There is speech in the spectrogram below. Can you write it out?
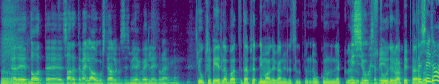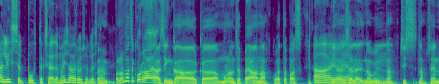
ja teie toote, saadete välja augusti alguses, midagi välja ei tulegi. noh. juuksepiir läheb vaata täpselt niimoodi ka nüüd, et seal nagu kui mul on juuksepiir? stuudioklapid peal. kas sa ei taha lihtsalt puhtaks jääda, ma ei saa aru sellest. no vaata korra ajasin ka, aga mul on see peanahk, vaata pask. ja ja, ja, selle nagu Mm. noh, siis noh, see on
